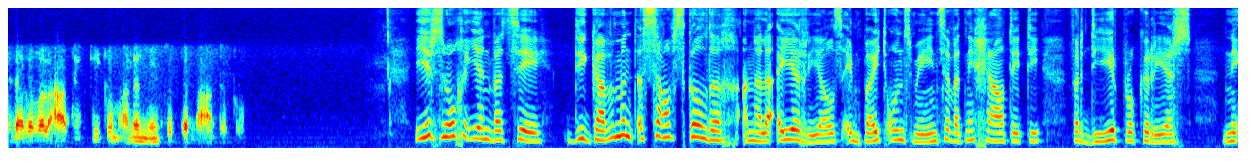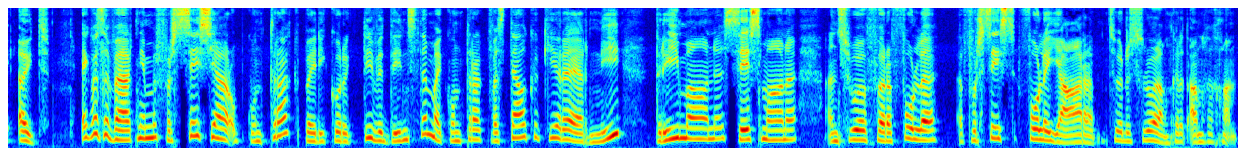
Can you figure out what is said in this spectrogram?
en hulle wil altyd kyk om ander mense te laat kom. Hier's nog een wat sê die government is selfskuldig aan hulle eie reëls en buit ons mense wat nie geld het nie vir duur prokureurs nie uit. Ek was 'n werknemer vir 6 jaar op kontrak by die korrektiewe dienste. My kontrak was telke kere hernu, 3 maande, 6 maande en so vir 'n volle vir 6 volle jare. So dis so lank het dit aangegaan.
